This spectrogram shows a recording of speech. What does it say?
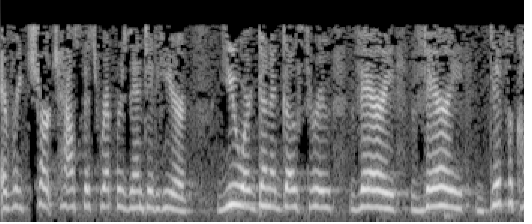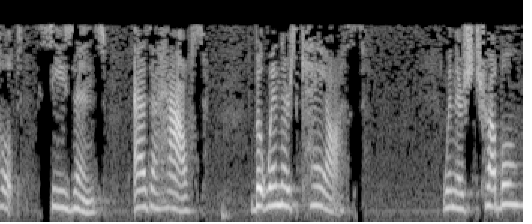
every church house that's represented here. You are going to go through very, very difficult seasons as a house. But when there's chaos, when there's trouble,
